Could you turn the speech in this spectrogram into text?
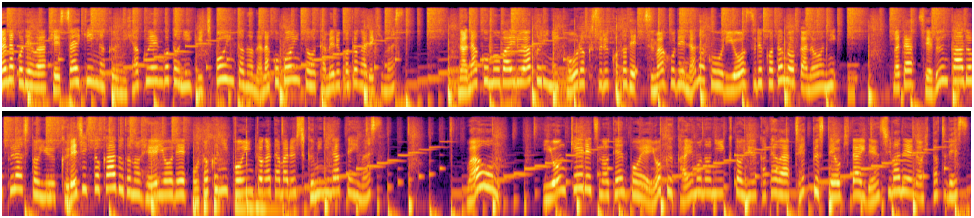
7個では決済金額200円ごとに1ポイントの7個ポイントを貯めることができます。7個モバイルアプリに登録することでスマホで7個を利用することも可能に。またセブンカードプラスというクレジットカードとの併用でお得にポイントが貯まる仕組みになっています。ワオンイオン系列の店舗へよく買い物に行くという方はチェックしておきたい電子マネーの一つです。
